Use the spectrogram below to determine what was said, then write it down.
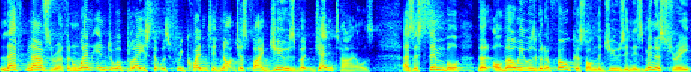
left Nazareth and went into a place that was frequented not just by Jews but Gentiles as a symbol that although he was going to focus on the Jews in his ministry,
